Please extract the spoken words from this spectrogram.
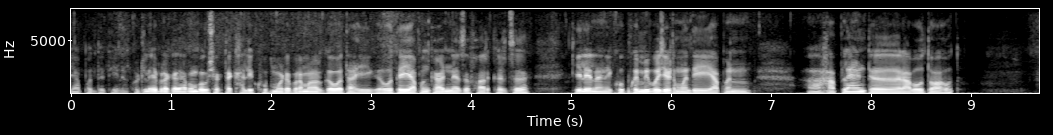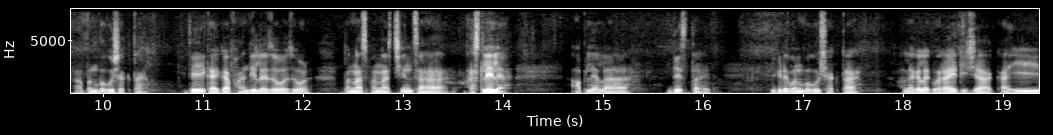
या पद्धतीनं. कुठल्याही प्रकारे आपण बघू शकता खाली खूप मोठ्या प्रमाणावर गवत आहे. गवतही आपण काढण्याचा फार खर्च केलेला नाही. खूप कमी बजेटमध्ये आपण हा प्लॅन्ट राबवतो आहोत. आपण बघू शकता इथे एका एका फांदीला जवळजवळ पन्नास पन्नास चिंचा असलेल्या आपल्याला दिसत आहेत इकडे पण बघू शकता. अलग अलग व्हरायटीच्या काही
